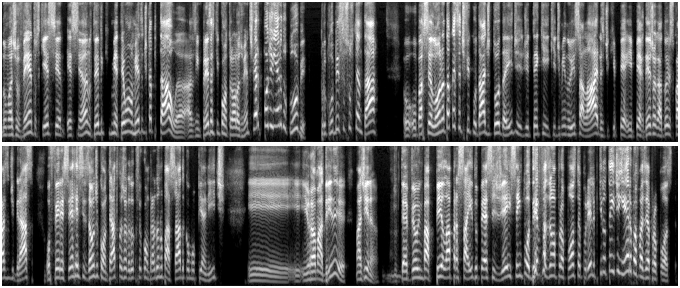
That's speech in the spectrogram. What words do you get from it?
numa Juventus que esse, esse ano teve que meter um aumento de capital. As empresas que controlam a Juventus tiveram que pôr dinheiro do clube, para o clube se sustentar o, Barcelona está com essa dificuldade toda aí de, de ter que, que, diminuir salários, de que e perder jogadores quase de graça, oferecer rescisão de contrato para jogador que foi comprado ano passado, como o Pjanic. E, e, e, o Real Madrid, imagina, deve ver o Mbappé lá para sair do PSG e sem poder fazer uma proposta por ele, porque não tem dinheiro para fazer a proposta.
